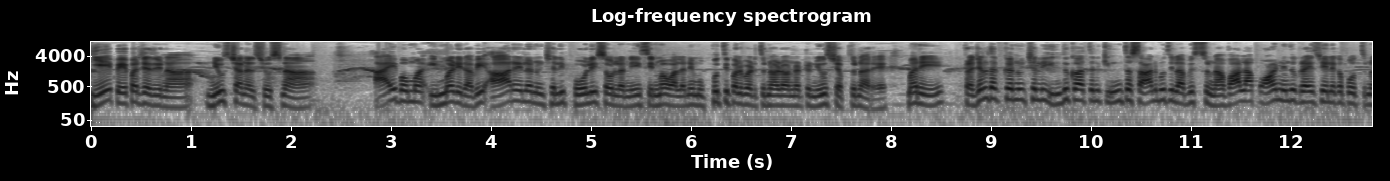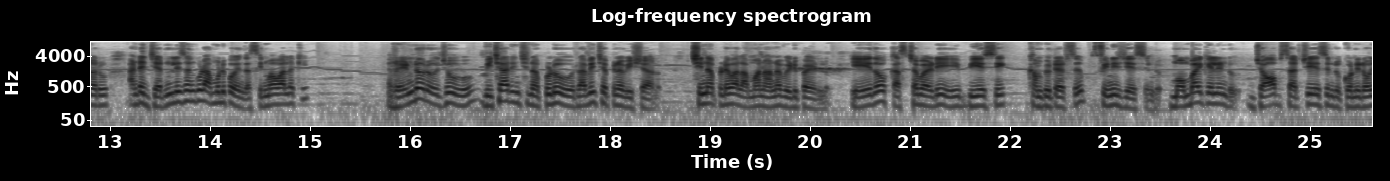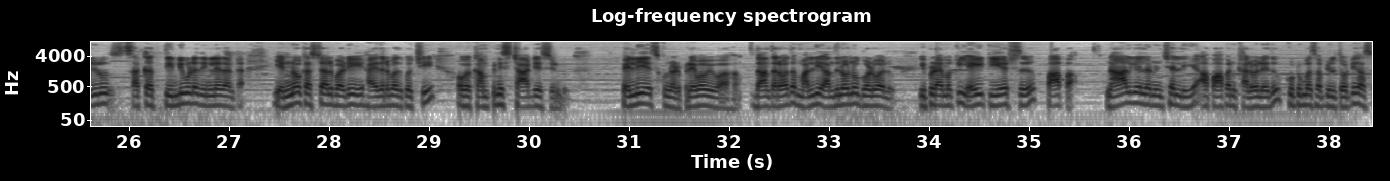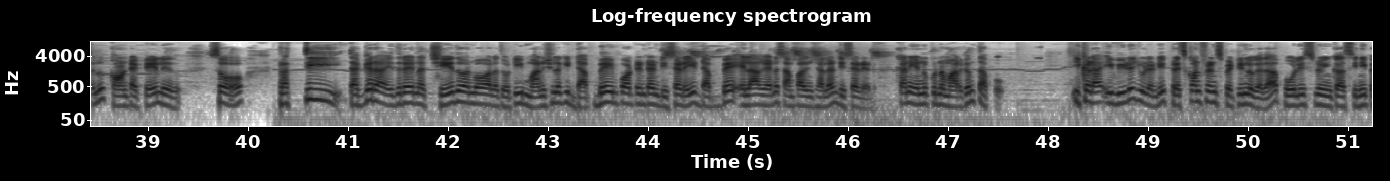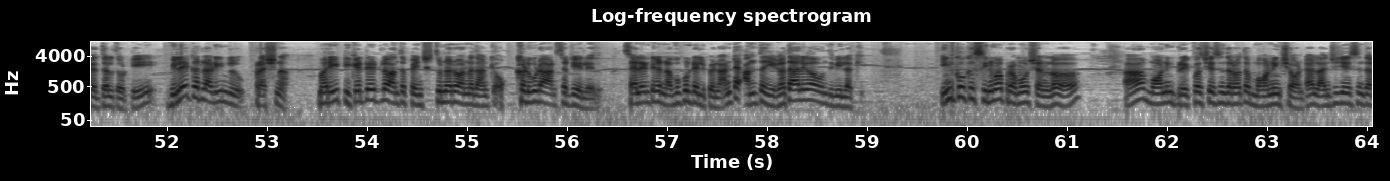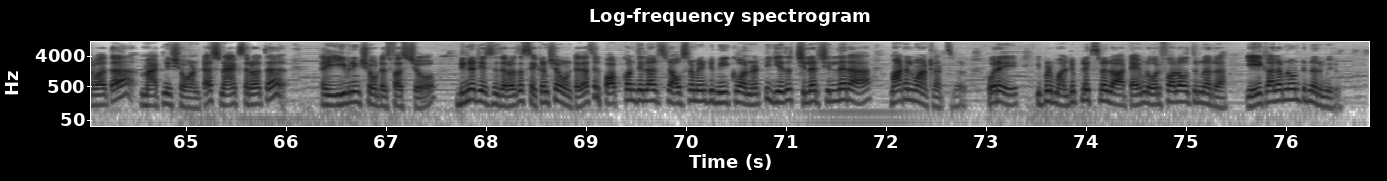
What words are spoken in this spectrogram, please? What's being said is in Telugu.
ఏ పేపర్ చదివినా న్యూస్ ఛానల్స్ చూసినా ఆయి బొమ్మ ఇమ్మడి రవి ఆరేళ్ళ నుంచి వెళ్ళి పోలీసు వాళ్ళని సినిమా వాళ్ళని ముప్పు తిప్పలు పెడుతున్నాడు అన్నట్టు న్యూస్ చెప్తున్నారే. మరి ప్రజల దగ్గర నుంచి వెళ్ళి ఎందుకు అతనికి ఇంత సానుభూతి లభిస్తున్నా వాళ్ళు ఆ పాయింట్ ఎందుకు రైజ్ చేయలేకపోతున్నారు? అంటే జర్నలిజం కూడా అమ్ముడిపోయిందా సినిమా వాళ్ళకి? రెండో రోజు విచారించినప్పుడు రవి చెప్పిన విషయాలు. చిన్నప్పుడే వాళ్ళ అమ్మ నాన్న విడిపోయిండు ఏదో కష్టపడి బీఎస్సీ కంప్యూటర్స్ ఫినిష్ చేసిండు. ముంబైకి వెళ్ళిండు. జాబ్ సెర్చ్ చేసిండు. కొన్ని రోజులు సక్క తిండి కూడా తినలేదంట. ఎన్నో కష్టాలు పడి హైదరాబాద్కి వచ్చి ఒక కంపెనీ స్టార్ట్ చేసిండు. పెళ్ళి చేసుకున్నాడు ప్రేమ వివాహం. దాని తర్వాత మళ్ళీ అందులోనూ గొడవలు. ఇప్పుడు ఆమెకి ఎయిట్ ఇయర్స్ పాప. నాలుగేళ్ళ నుంచి వెళ్ళి ఆ పాపని కలవలేదు. కుటుంబ సభ్యులతోటి అసలు కాంటాక్టే లేదు. సో ప్రతి దగ్గర ఎదురైన చేదు అనుభవాలతోటి మనుషులకి డబ్బే ఇంపార్టెంట్ అని డిసైడ్ అయ్యి డబ్బే ఎలాగైనా సంపాదించాలని డిసైడ్ అయ్యాడు కానీ ఎన్నుకున్న మార్గం తప్పు. ఇక్కడ ఈ వీడియో చూడండి. ప్రెస్ కాన్ఫరెన్స్ పెట్టిండ్రు కదా పోలీసులు ఇంకా సినీ పెద్దలతోటి. విలేకరులు అడిగిండ్రు ప్రశ్న మరి టికెట్ రేట్లు అంత పెంచుతున్నారు అన్న దానికి ఒక్కడు కూడా ఆన్సర్ చేయలేదు. సైలెంట్గా నవ్వుకుంటూ వెళ్ళిపోయాడు. అంటే అంత ఎగతాలుగా ఉంది వీళ్ళకి. ఇంకొక సినిమా ప్రమోషన్లో మార్నింగ్ బ్రేక్ఫాస్ట్ చేసిన తర్వాత మార్నింగ్ షో అంట లంచ్ చేసిన తర్వాత మ్యాట్నీ షో అంట స్నాక్స్ తర్వాత ఈవినింగ్ షో ఉంటుంది ఫస్ట్ షో డిన్నర్ చేసిన తర్వాత సెకండ్ షో ఉంటుంది. అసలు పాప్కార్న్ తినాల్సిన అవసరం ఏంటి మీకు అన్నట్టు ఏదో చిల్లర చిల్లర మాటలు మాట్లాడుతున్నారు. ఒరే ఇప్పుడు మల్టీప్లెక్స్లలో ఆ టైంలో ఎవరు ఫాలో అవుతున్నారా ఏ కాలంలో ఉంటున్నారు మీరు?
